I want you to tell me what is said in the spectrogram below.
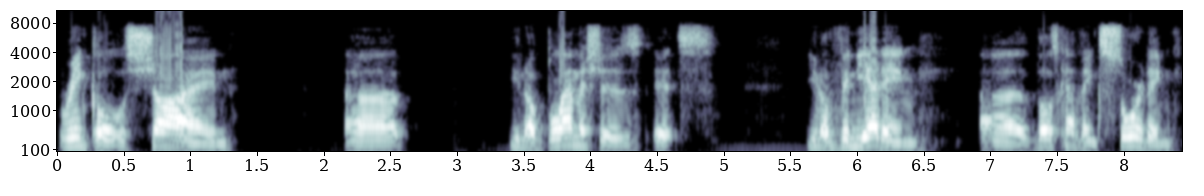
wrinkles, shine, uh, you know, blemishes. It's you know, vignetting, uh, those kind of things, sorting.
